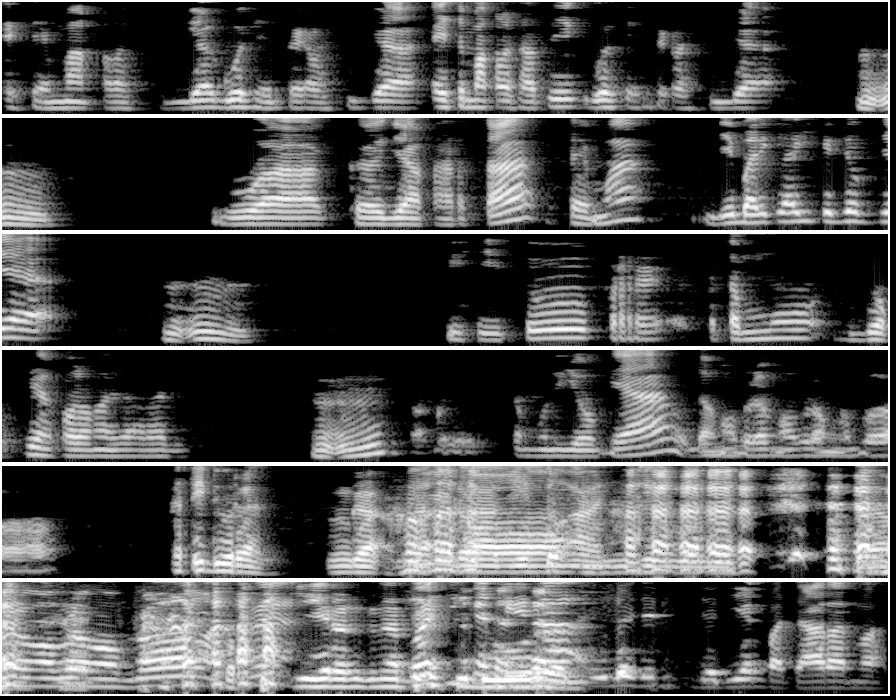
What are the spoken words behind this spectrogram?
SMA kelas 3 gue SMP kelas 3 eh SMA kelas 1 gue SMP kelas 3 Heeh. gue ke Jakarta SMA dia balik lagi ke Jogja Heeh. Di situ per, ketemu di Jogja kalau nggak salah Heeh. ketemu di Jogja udah ngobrol-ngobrol-ngobrol Ketiduran. Enggak, Enggak enggak dong. gitu anjing. ngobrol-ngobrol Kepikiran kenapa gue cerita tiduran. udah jadi jadian pacaran lah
